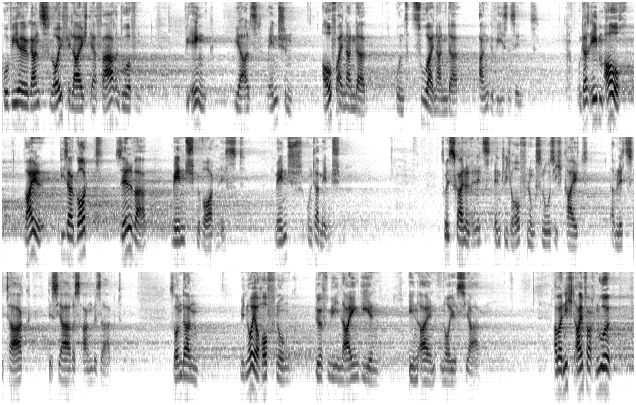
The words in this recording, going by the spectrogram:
wo wir ganz neu vielleicht erfahren dürfen, wie eng wir als Menschen aufeinander und zueinander angewiesen sind. Und das eben auch, weil dieser Gott selber Mensch geworden ist, Mensch unter Menschen. So ist keine letztendliche Hoffnungslosigkeit am letzten Tag des Jahres angesagt, sondern mit neuer Hoffnung dürfen wir hineingehen in ein neues Jahr. Aber nicht einfach nur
